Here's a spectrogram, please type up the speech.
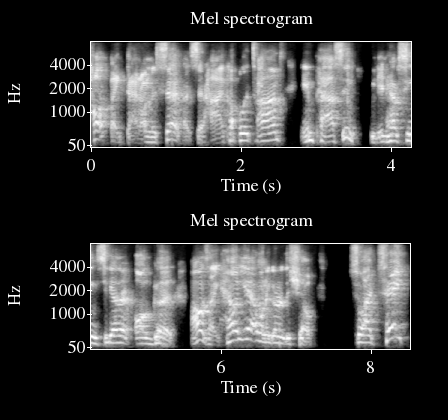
talk like that on the set. I said hi a couple of times in passing. We didn't have scenes together, all good. I was like, hell yeah, I want to go to the show. So I take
